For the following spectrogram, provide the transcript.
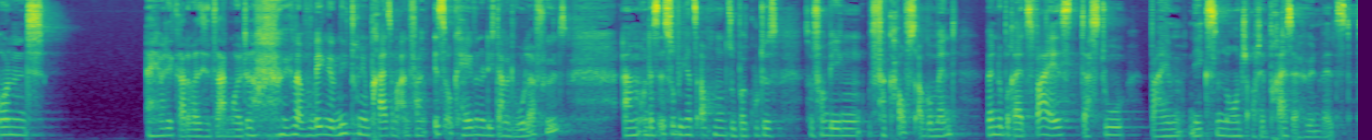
und ich überlege gerade, was ich jetzt sagen wollte. genau, wegen dem niedrigen Preis am Anfang ist okay, wenn du dich damit wohler fühlst. Ähm, und das ist übrigens auch ein super gutes, so von wegen Verkaufsargument, wenn du bereits weißt, dass du beim nächsten Launch auch den Preis erhöhen willst.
